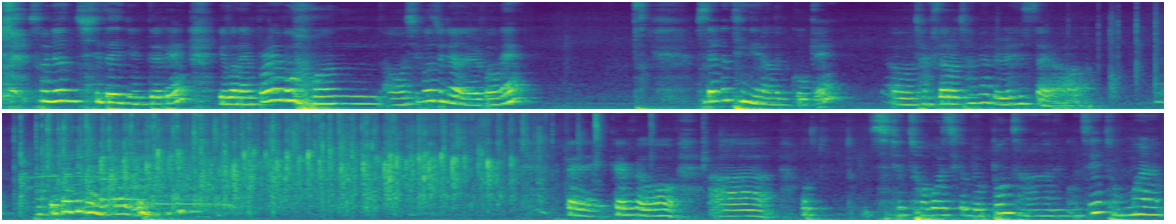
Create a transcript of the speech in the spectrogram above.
소년시대님들의 이번에 Forever One 어, 15주년 앨범에 세븐틴이라는 곡에 어, 작사로 참여를 했어요. 박수 쳐주시면 빨리. 네, 그래서 아 어, 지- 저걸 지금 몇 번 자랑하는 거지? 정말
